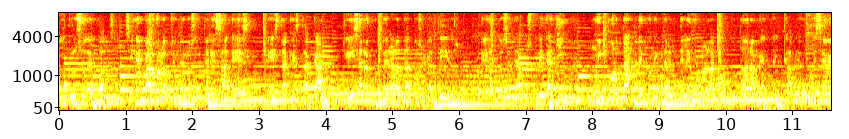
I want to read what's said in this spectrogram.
incluso de WhatsApp. Sin embargo, la opción que nos interesa es esta que está acá, que dice recuperar datos perdidos. ¿okay? Entonces le damos clic allí. Muy importante conectar el teléfono a la computadora mediante el cable USB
